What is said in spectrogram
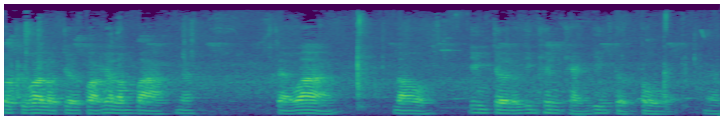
ก็คือว่าเราเจอความยากลำบากนะ แต่ว่าเรายิ่งเจอเรายิ่งเข้มแข็งยิ่งเติบโตนะ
